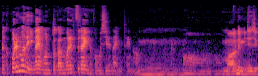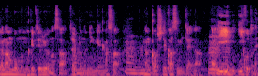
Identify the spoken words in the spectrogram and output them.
なんかこれまでにないものとか生まれづらいのかもしれないみたいな、うんうんうんあー。まあある意味ネジが何本も抜けてるようなさタイプの人間がさうんうん。何かをしでかすみたいなうんあいいいいことね。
